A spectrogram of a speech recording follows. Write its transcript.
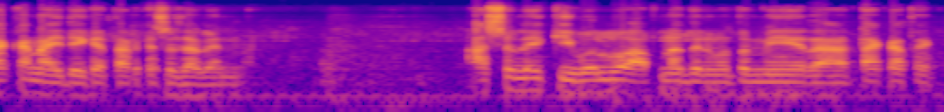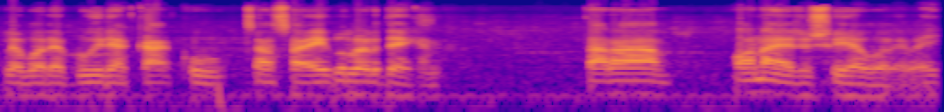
টাকা নাই দেখে তার কাছে যাবেন না। আসলে কি বলব, আপনাদের মতো মেয়েরা টাকা থাকলে পরে বুইরা কাকু, চাচা এগুলোর দেখেন। তারা অনায়াসে শুয়ে পড়ে ভাই।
